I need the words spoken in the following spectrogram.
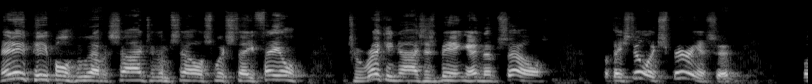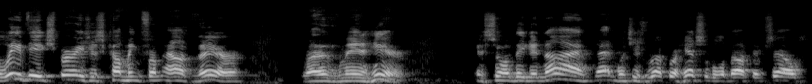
Many people who have a side to themselves which they fail to recognize as being in themselves, but they still experience it, believe the experience is coming from out there rather than in here. And so they deny that which is reprehensible about themselves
